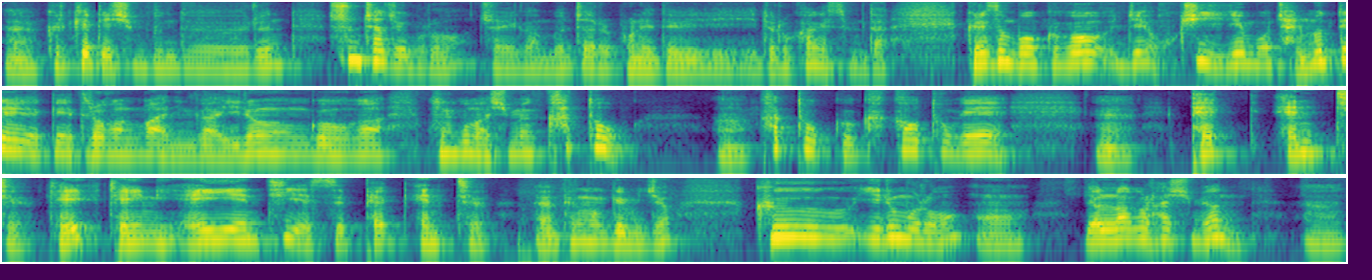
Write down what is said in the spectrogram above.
어, 그렇게 되신 분들은 순차적으로 저희가 문자를 보내드리도록 하겠습니다. 그래서 뭐 그거 이제 혹시 이게 뭐 잘못되게 들어간 거 아닌가 이런 거가 궁금하시면 카톡 어, 카톡 그 카카오톡에 어, 백엔트 게, 게임이 ANTS 백엔트 어, 백만겜이죠. 그 이름으로 어, 연락을 하시면 어, 어,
